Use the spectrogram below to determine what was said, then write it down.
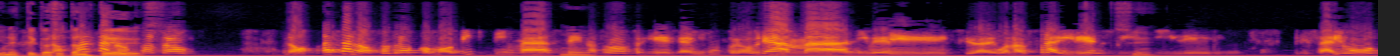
y en este caso están ustedes. Nos pasa a nosotros como víctimas. Eh, mm. nosotros eh, hay un programa a nivel Ciudad de Buenos Aires y, de, salud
